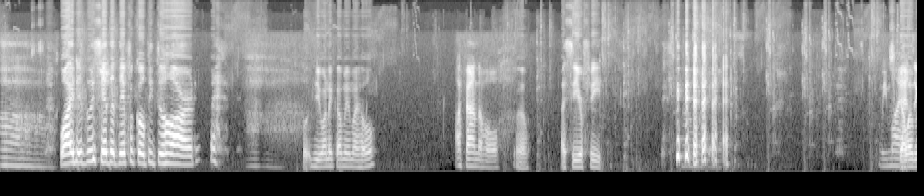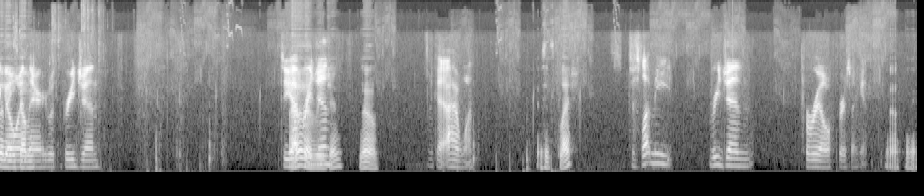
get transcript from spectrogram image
Oh, Why did we set the difficulty too hard? Do you want to come in my hole? I found a hole. Oh, I see your feet. Oh my. We might have to go in incoming. there with regen. Do you I have don't regen? regen. No. Okay, I have one. Is it splash? Just let me regen for real for a second. Oh, okay.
